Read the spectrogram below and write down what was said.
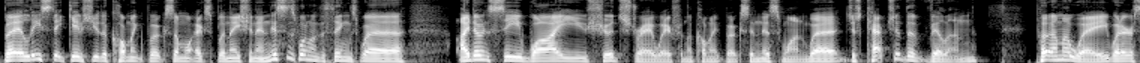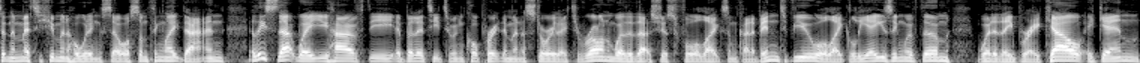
but at least it gives you the comic book somewhat explanation. And this is one of the things where I don't see why you should stray away from the comic books in this one, where just capture the villain put them away, whether it's in the metahuman holding cell or something like that. And at least that way you have the ability to incorporate them in a story later on, whether that's just for like some kind of interview or like liaising with them, whether they break out. Again,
